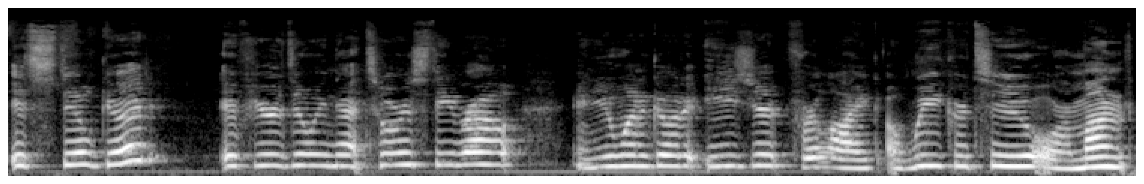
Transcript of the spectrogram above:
it's still good if you're doing that touristy route and you want to go to Egypt for like a week or two or a month,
